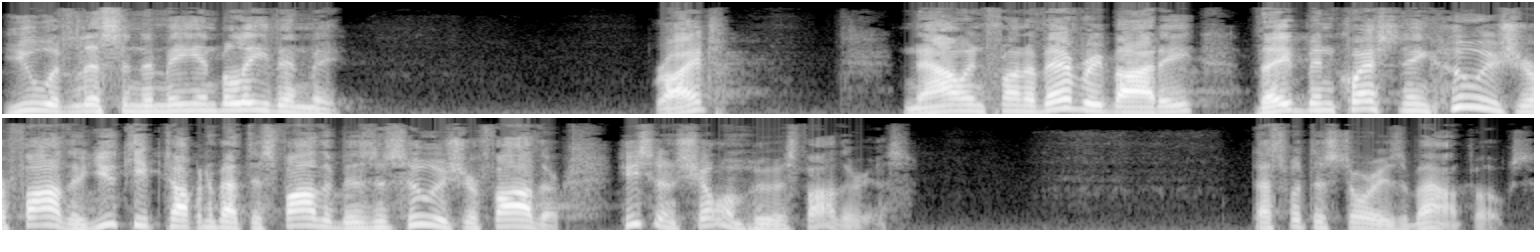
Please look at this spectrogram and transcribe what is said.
you would listen to me and believe in me. Right? Now in front of everybody, they've been questioning, who is your father? You keep talking about this father business. Who is your father? He's going to show them who his father is. That's what this story is about, folks.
